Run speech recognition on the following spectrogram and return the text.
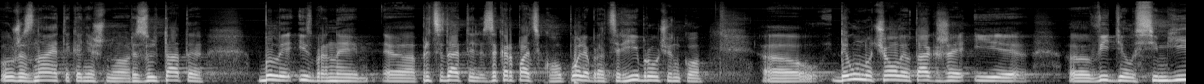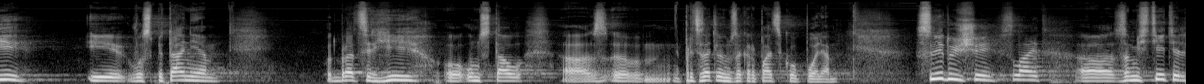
Ви вже знаєте, звісно, результати. Були ізбраний е, председатель Закарпатського поля, брат Сергій Бровченко, е, де він очолив також і е, відділ сім'ї і воспитання. От брат Сергій, о, він став председателем Закарпатського поля. Слідуючий слайд. Заміститель.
